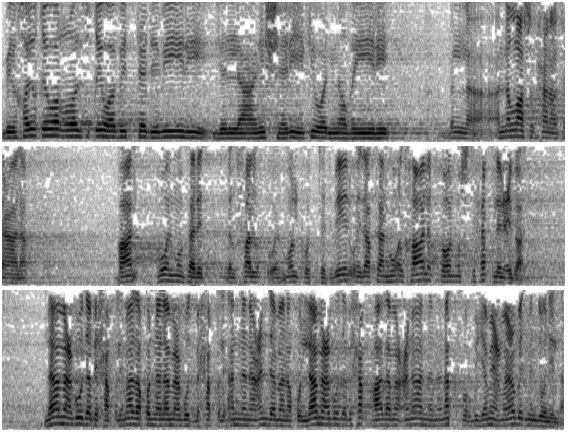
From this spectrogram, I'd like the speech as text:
بالخلق والرزق وبالتدبير جل عن الشريك والنظير. بل أن الله سبحانه وتعالى قال هو المنفرد بالخلق والملك والتدبير وإذا كان هو الخالق فهو المستحق للعباد. لا معبود بحق. لماذا قلنا لا معبود بحق؟ لأننا عندما نقول لا معبود بحق هذا معناه أننا نكفر بجميع ما يعبد من دون الله.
